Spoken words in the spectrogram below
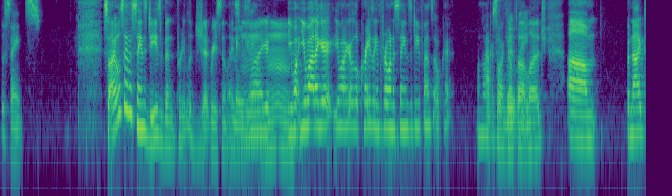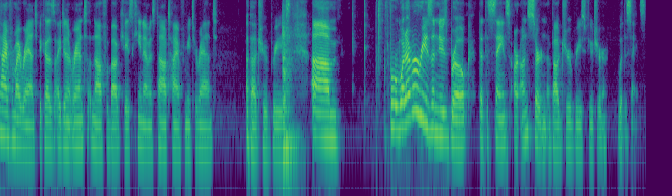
the Saints. So I will say the Saints D's have been pretty legit recently. So you want to get Mhm. you want you want to get you want to get a little crazy and throw in a Saints defense? Okay, I'm not going to talk you off that ledge. Um, but now time for my rant because I didn't rant enough about Case Keenum. It's now time for me to rant about Drew Brees. Um, for whatever reason, news broke that the Saints are uncertain about Drew Brees' future with the Saints.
